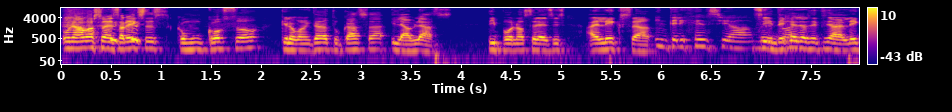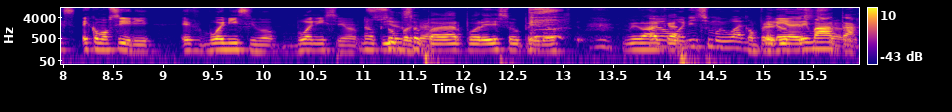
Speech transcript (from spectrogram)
Una Amazon Alexa es como un coso que lo conectas a tu casa y le hablas. Tipo, no sé, le decís, Alexa. Inteligencia. Sí, virtual. inteligencia artificial, Alex, es como Siri. Es buenísimo, buenísimo. No súper pienso crack. pagar por eso, pero me va a Pero buenísimo igual. Compraría Pero te eso, mata.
